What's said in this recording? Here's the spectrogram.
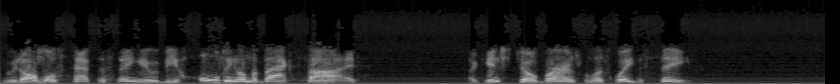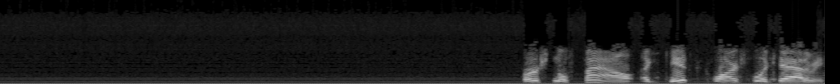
You would almost have to think it would be holding on the backside against Jo Byrns, but let's wait and see. Personal foul against Clarksville Academy.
